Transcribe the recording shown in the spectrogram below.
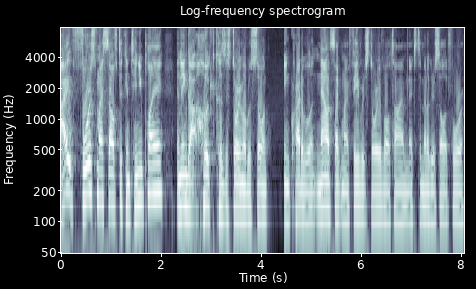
I forced myself to continue playing and then got hooked because the story mode was so incredible. And now it's like my favorite story of all time next to Metal Gear Solid 4.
